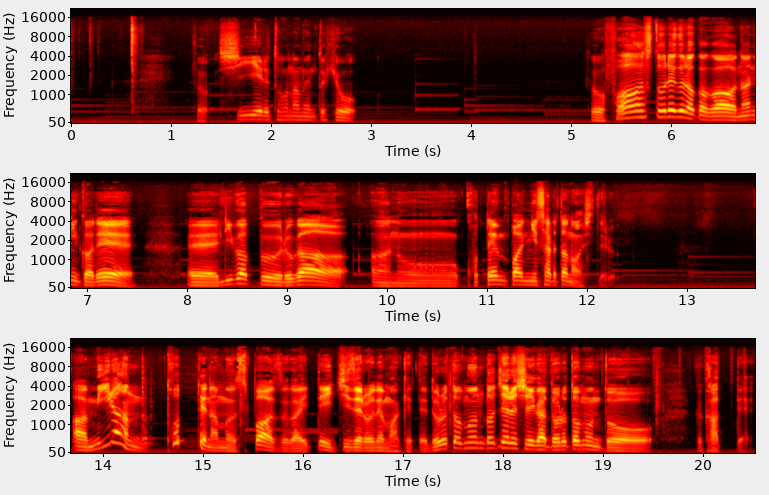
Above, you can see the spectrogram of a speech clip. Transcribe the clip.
そう CL トーナメント表。そうファーストレグラカが何かで、えー、リバプールがあのー、コテンパンにされたのは知ってる。あ、ミラン、トッテナム、スパーズがいて1-0で負けて、ドルトムント、チェルシーがドルトムントが勝って。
